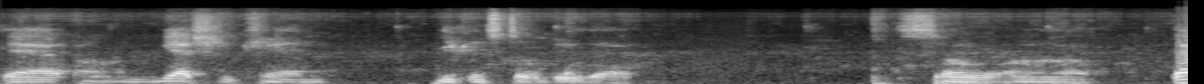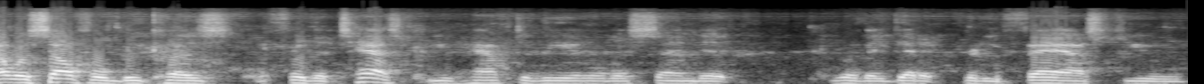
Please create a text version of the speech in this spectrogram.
that um, yes, you can. You can still do that. So uh, that was helpful because for the test, you have to be able to send it where they get it pretty fast. You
